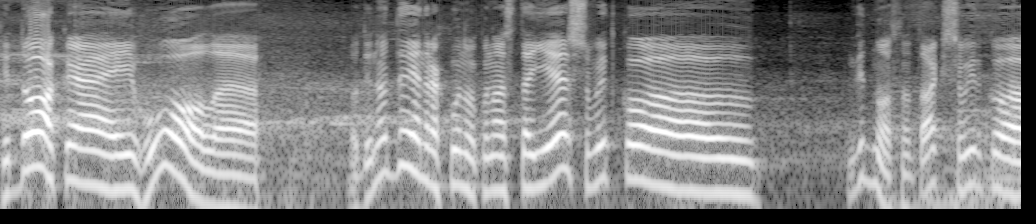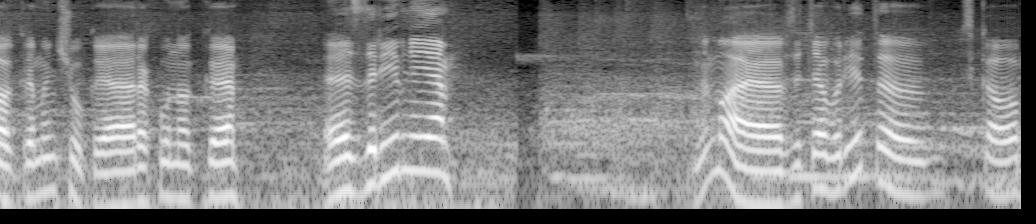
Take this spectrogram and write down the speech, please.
Кидок е, і гол. Е, 1-1 рахунок у нас стає. Швидко. е, Відносно, так? Швидко Кременчук е, рахунок е, е, зрівнює. Немає взяття воріт. е, Цікаво.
